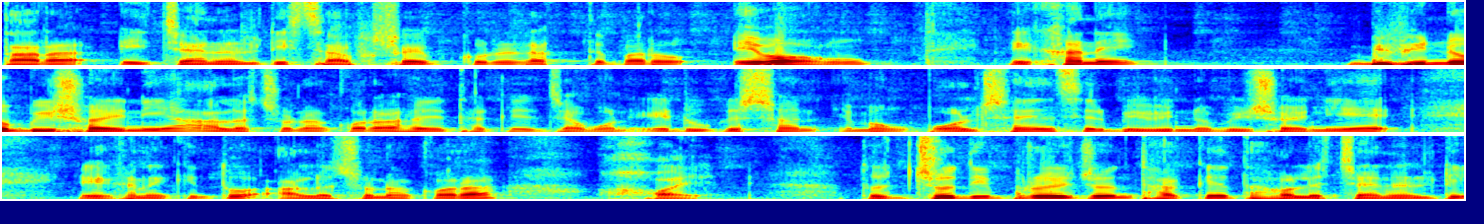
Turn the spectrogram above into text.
তারা এই চ্যানেলটি সাবস্ক্রাইব করে রাখতে পারো এবং এখানে বিভিন্ন বিষয় নিয়ে আলোচনা করা হয়ে থাকে, যেমন এডুকেশন এবং পল সায়েন্সের বিভিন্ন বিষয় নিয়ে এখানে কিন্তু আলোচনা করা হয়। তো যদি প্রয়োজন থাকে তাহলে চ্যানেলটি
